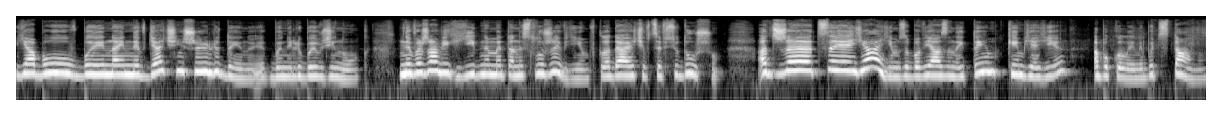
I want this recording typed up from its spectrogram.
Я був би найневдячнішою людиною, якби не любив жінок, не вважав їх гідними та не служив їм, вкладаючи в це всю душу. Адже це я їм зобов'язаний тим, ким я є або коли-небудь стану.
